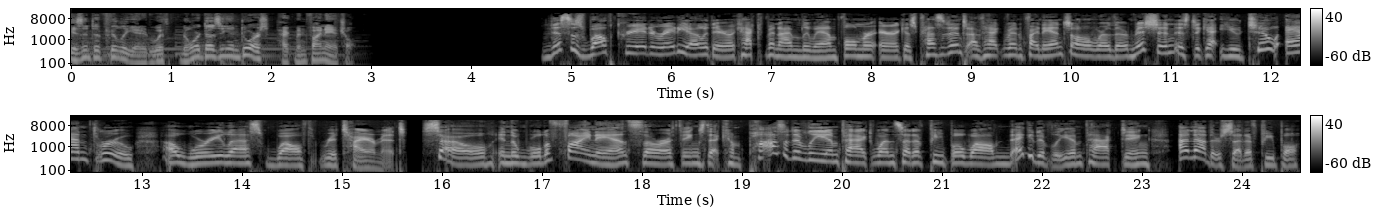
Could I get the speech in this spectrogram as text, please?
isn't affiliated with nor does he endorse Heckman Financial. This is Wealth Creator Radio with Eric Heckman. I'm Lou Ann Fulmer. Eric is president of Heckman Financial, where their mission is to get you to and through a worry less wealth retirement. So, in the world of finance, there are things that can positively impact one set of people while negatively impacting another set of people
